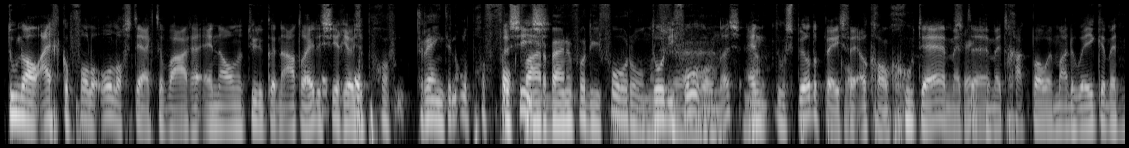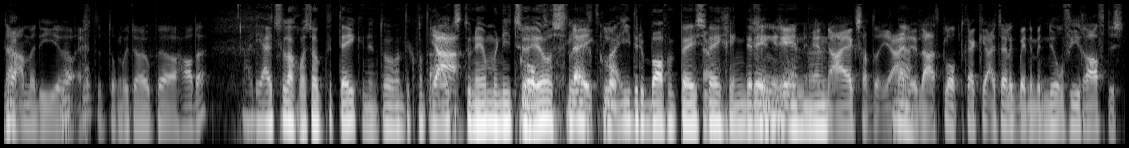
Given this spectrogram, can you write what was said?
toen al eigenlijk op volle oorlogsterkte waren. En al natuurlijk een aantal hele serieuze Opgetraind en opgefokt waren bijna voor die voorrondes. door die eh, voorrondes. ja. En toen speelde PSV ook gewoon goed, hè? Met, eh, met Gakpo en Madueke met Ja. name die eh, Ja, wel echt het om het hoop eh, hadden. Ja, die uitslag was ook betekenend hoor, want ik vond Ja, Ajax toen helemaal niet zo heel slecht. maar iedere bal van PSV Ja, ging erin. Ging erin. En, eh, Ajax had, ja, ja. inderdaad, klopt. Kijk, uiteindelijk ben je met 0-4 af. Dus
